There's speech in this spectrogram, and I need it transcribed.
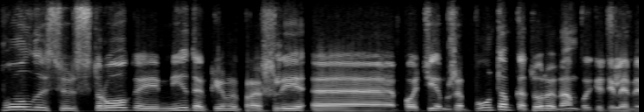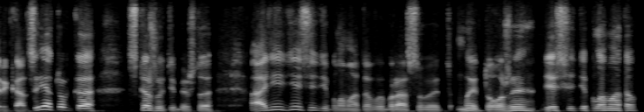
полностью строго, и МИД Кремль прошли э, по тем же пунктам, которые нам выкатили американцы. Я только скажу тебе, что они 10 дипломатов выбрасывают, мы тоже 10 дипломатов.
